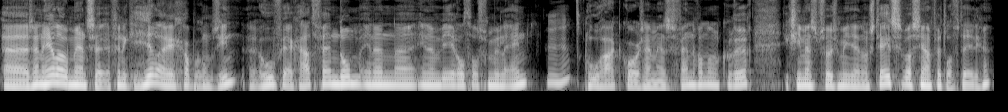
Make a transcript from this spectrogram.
Eh, er zijn een hele hoop mensen, vind ik heel erg grappig om te zien. Eh, hoe ver gaat fandom in een, eh, in een wereld als Formule 1? Mhm. Hoe hardcore zijn mensen fan van een coureur? Ik zie mensen op social media nog steeds Sebastian Vettel verdedigen.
